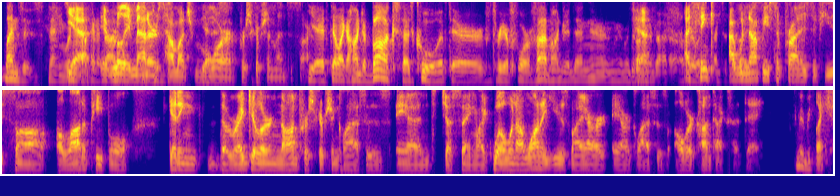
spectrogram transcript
lenses, then we're yeah, talking it about really matters how much Yes. more prescription lenses are. Yeah, if they're like a hundred bucks, that's cool. If they're three or four or five hundred, then eh, we're talking Yeah. about. A, a I really think expensive I would not be surprised if you saw a lot of people getting the regular non-prescription glasses and just saying like, "Well, when I want to use my AR, AR glasses, I'll wear contacts that day." maybe Like,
